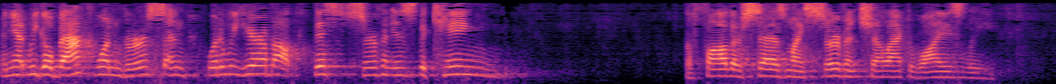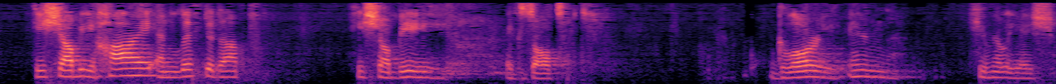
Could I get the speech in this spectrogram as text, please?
And yet we go back one verse, and what do we hear about? This servant is the king. The Father says, My servant shall act wisely. He shall be high and lifted up. He shall be exalted. Glory in humiliation.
